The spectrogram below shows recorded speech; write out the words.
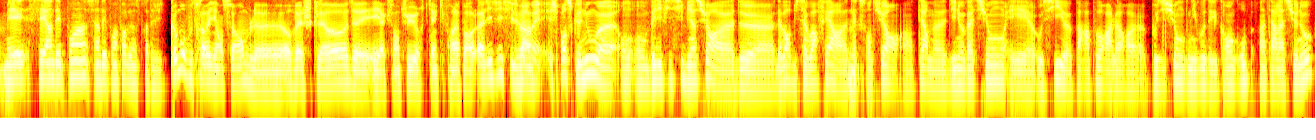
Mm. Mais c'est un des points, c'est un des points forts de notre stratégie. Comment vous travaillez ensemble, euh, OVH Cloud et Accenture, qui prend la parole? Allez-y, Sylvain. je pense que nous, euh, on, bénéficie bien sûr de d'abord du savoir-faire mm. d'Accenture en termes d'innovation et aussi par rapport à leur position au niveau des grands groupes internationaux.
